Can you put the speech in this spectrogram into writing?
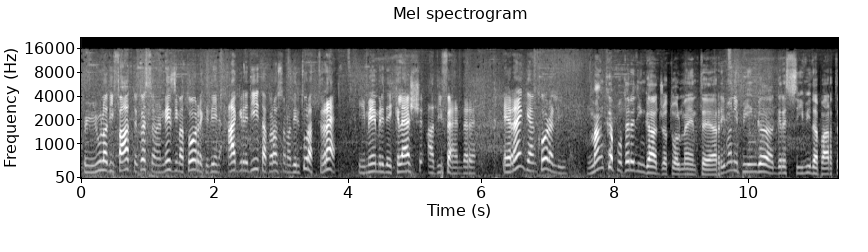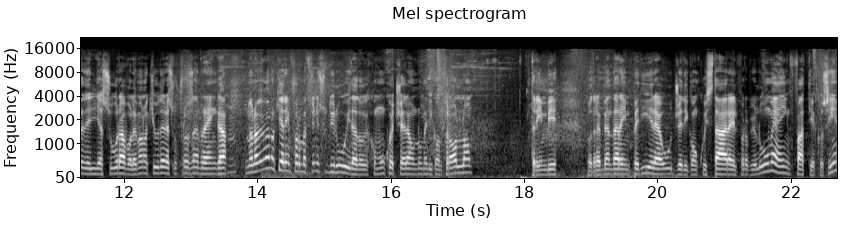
quindi nulla di fatto. E questa è un'ennesima torre che viene aggredita, però sono addirittura tre i membri dei Clash a difendere. E Reng è ancora lì. Manca potere di ingaggio attualmente, arrivano i ping aggressivi da parte degli Asura, volevano chiudere su Frozen Renga, mm. non avevano chiare informazioni su di lui dato che comunque c'era un lume di controllo. Trimby potrebbe andare a impedire a Uge di conquistare il proprio lume e infatti è così.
